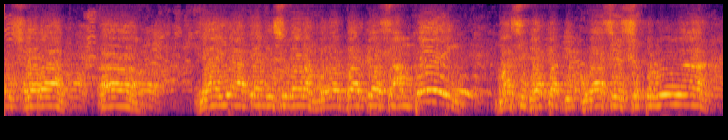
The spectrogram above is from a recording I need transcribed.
oleh saudara uh, Yaya tadi saudara melebar ke samping. Masih dapat dikurasi sepenuhnya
